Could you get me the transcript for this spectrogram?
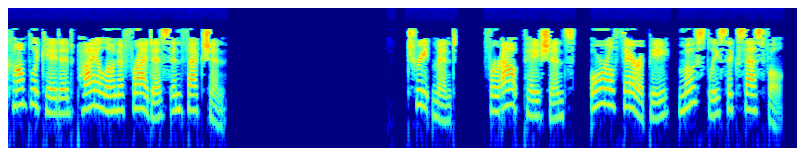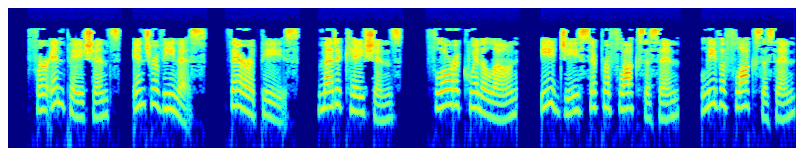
Complicated pyelonephritis infection. Treatment. For outpatients, oral therapy, mostly successful. For inpatients, intravenous therapies. Medications. Fluoroquinolone, e.g. ciprofloxacin, levofloxacin,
